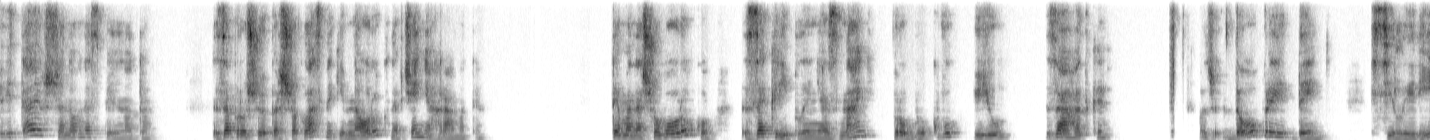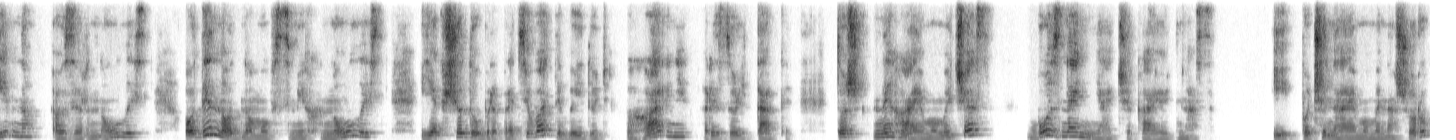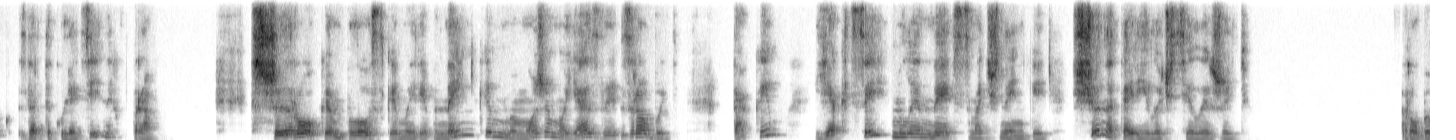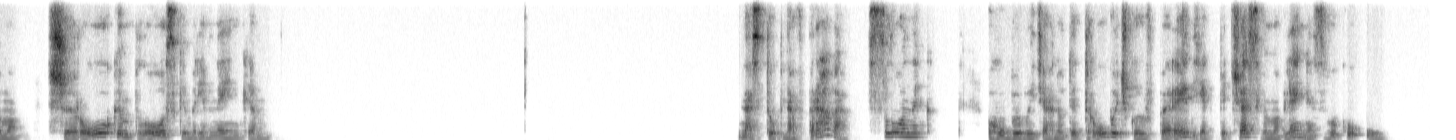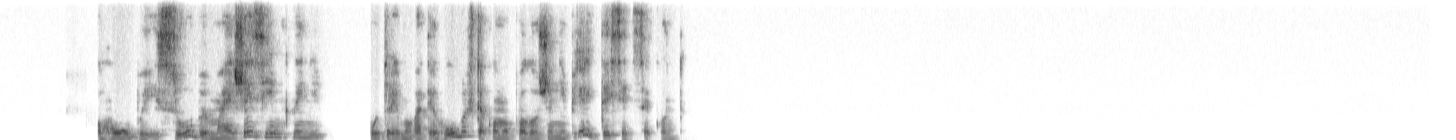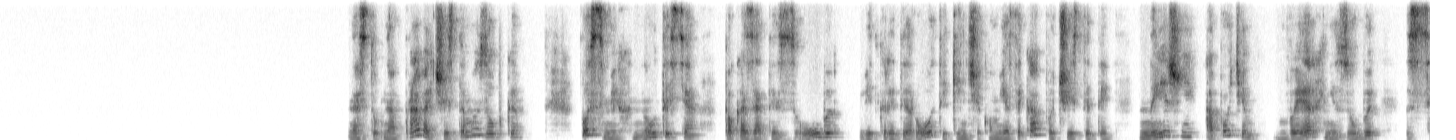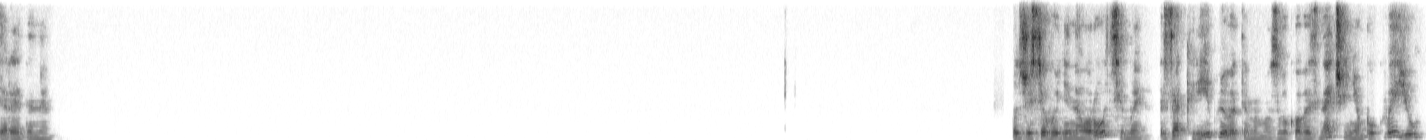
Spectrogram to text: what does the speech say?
Вітаю, шановна спільнота! Запрошую першокласників на урок навчання грамоти. Тема нашого уроку закріплення знань про букву Ю. Загадки. Отже, добрий день! Сіли рівно, озирнулись, один одному всміхнулись, і якщо добре працювати, вийдуть гарні результати. Тож не гаємо ми час, бо знання чекають нас. І починаємо ми наш урок з артикуляційних вправ. З широким, плоским і рівненьким ми можемо язик зробити, таким, як цей млинець смачненький, що на тарілочці лежить. Робимо широким, плоским, рівненьким. Наступна вправа слоник. Губи витягнути трубочкою вперед, як під час вимовляння звуку У. Губи і зуби майже зімкнені. Утримувати губи в такому положенні 5-10 секунд. Наступна вправа чистимо зубки. Посміхнутися, показати зуби, відкрити рот і кінчиком язика почистити нижні, а потім верхні зуби зсередини. Отже, сьогодні на уроці ми закріплюватимемо звукове значення букви Ю.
